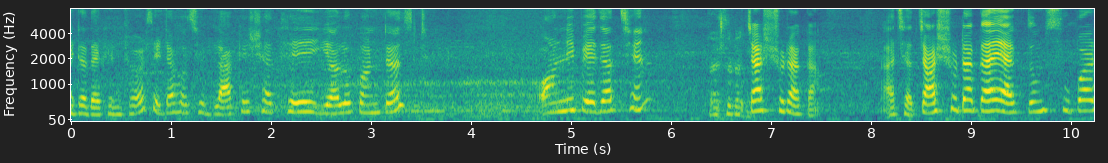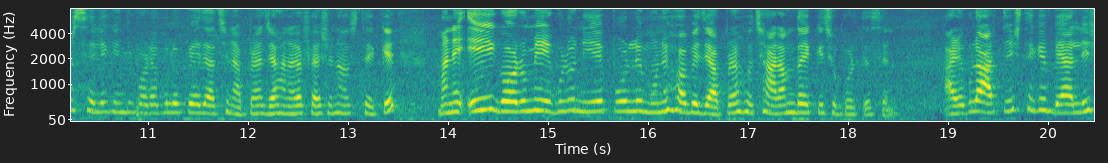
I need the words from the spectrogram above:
এটা দেখেন ভিউয়ার্স এটা হচ্ছে ব্ল্যাকের সাথে ইয়েলো কন্ট্রাস্ট অনলি পেয়ে যাচ্ছেন চারশো টাকা। আচ্ছা চারশো টাকায় একদম সুপার সেলে কিন্তু প্রোডাক্টগুলো পেয়ে যাচ্ছেন আপনারা জাহানারা ফ্যাশন হাউস থেকে। মানে এই গরমে এগুলো নিয়ে পড়লে মনে হবে যে আপনারা হচ্ছে আরামদায়ক কিছু পড়তেছেন আর এগুলো আটত্রিশ থেকে বিয়াল্লিশ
